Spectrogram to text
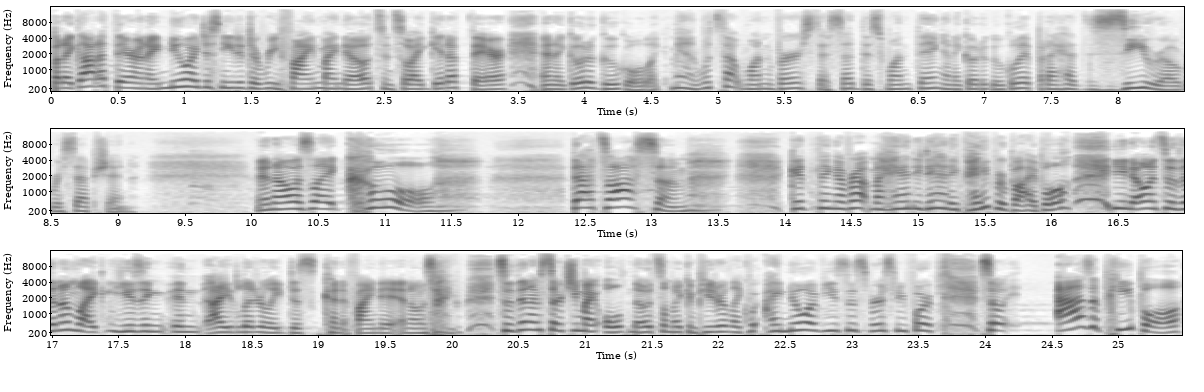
But I got up there and I knew I just needed to refine my notes. And so I get up there and I go to Google, like, man, what's that one verse that said this one thing? And I go to Google it, but I had zero reception. And I was like, cool. That's awesome. Good thing I brought my handy dandy paper Bible, you know. And so then I'm like using, and I literally just couldn't find it. And I was like, so then I'm searching my old notes on my computer, like, I know I've used this verse before. So as a people,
